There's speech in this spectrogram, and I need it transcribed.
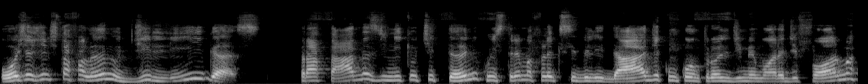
Hoje a gente está falando de ligas tratadas de níquel titânio com extrema flexibilidade, com controle de memória de forma,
